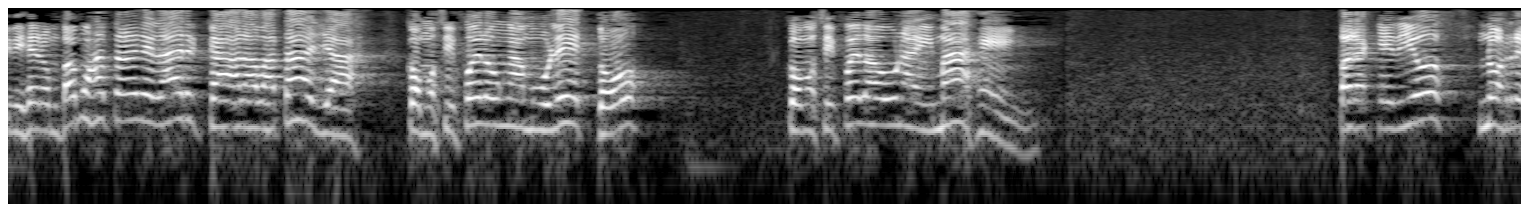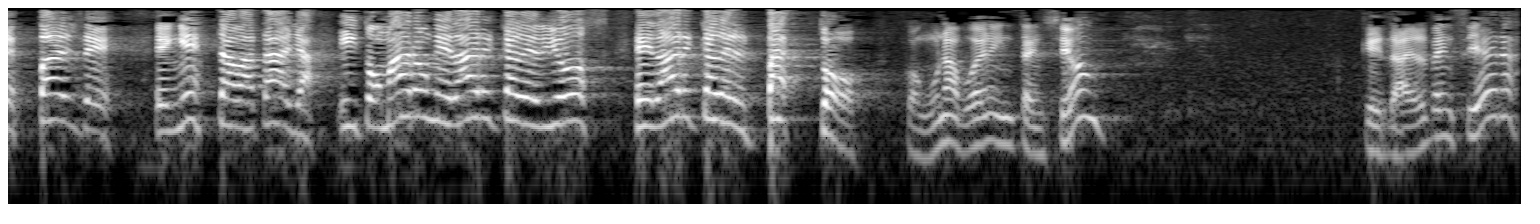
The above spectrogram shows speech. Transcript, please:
Y dijeron, vamos a traer el arca a la batalla como si fuera un amuleto, como si fuera una imagen, para que Dios nos respalde en esta batalla. Y tomaron el arca de Dios, el arca del pacto, con una buena intención, que Israel venciera.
